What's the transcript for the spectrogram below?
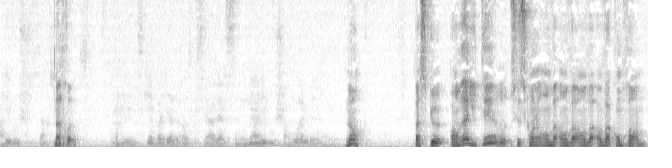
un lébouche, c'est ça? Est-ce qu'il n'y a pas d'avéra que c'est l'inverse, ça nous met un lébouche, un voile euh Non. Parce que en réalité, c'est ce qu'on on va, comprendre.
